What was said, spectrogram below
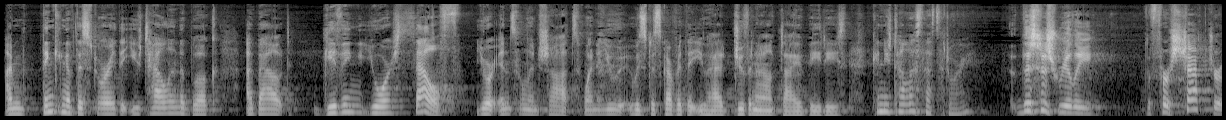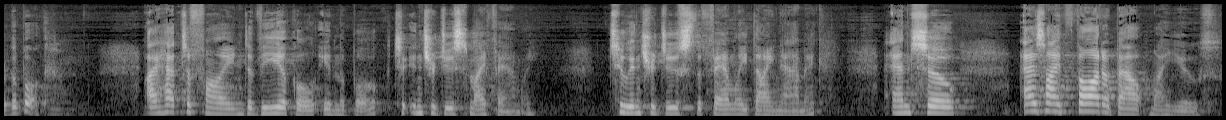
I'm thinking of the story that you tell in the book about giving yourself your insulin shots when you, it was discovered that you had juvenile diabetes. Can you tell us that story? This is really the first chapter of the book. I had to find a vehicle in the book to introduce my family to introduce the family dynamic. And so, as I thought about my youth,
